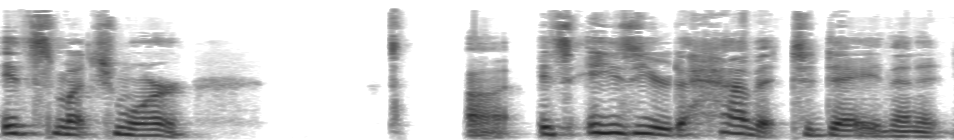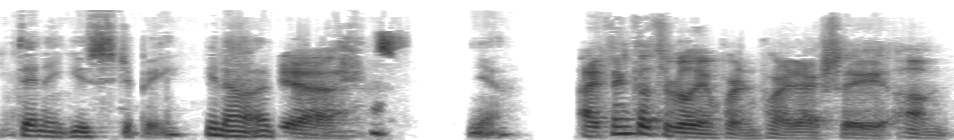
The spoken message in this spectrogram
it's much more, uh, it's easier to have it today than it, than it used to be, you know? Yeah. Yeah. I think that's a really important point, actually, um,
